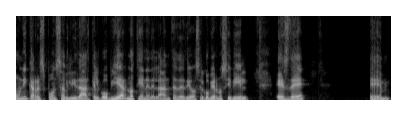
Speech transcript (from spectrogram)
única responsabilidad que el gobierno tiene delante de Dios, el gobierno civil, es de em,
